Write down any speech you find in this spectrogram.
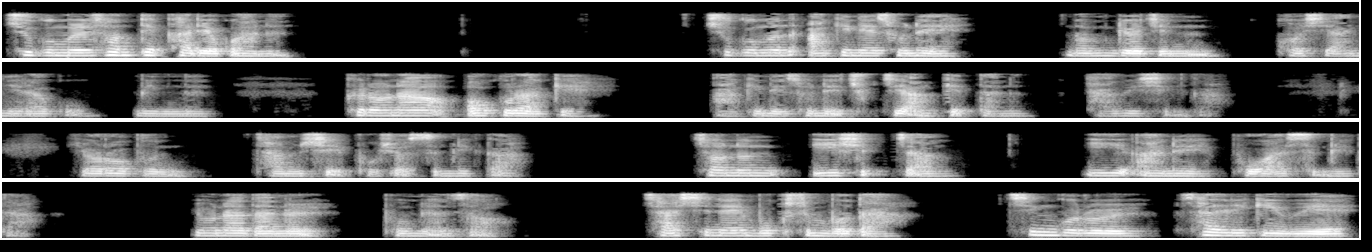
죽음을 선택하려고 하는 죽음은 악인의 손에 넘겨지는 것이 아니라고 믿는 그러나 억울하게 악인의 손에 죽지 않겠다는 다윗인가? 여러분 잠시 보셨습니까? 저는 20장 이 안에 보았습니다. 요나단을 보면서 자신의 목숨보다 친구를 살리기 위해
